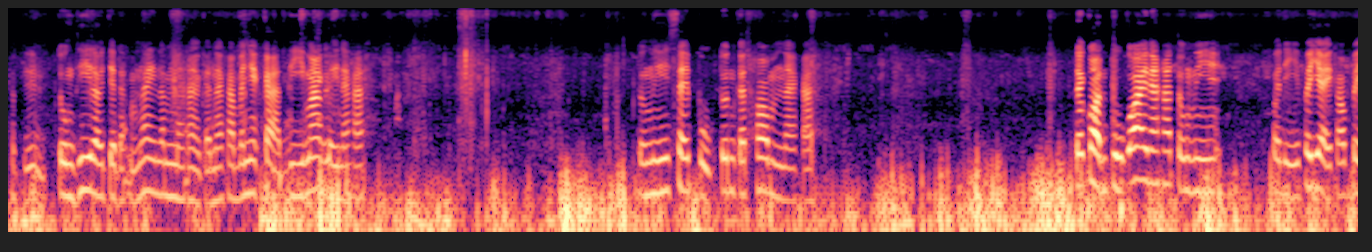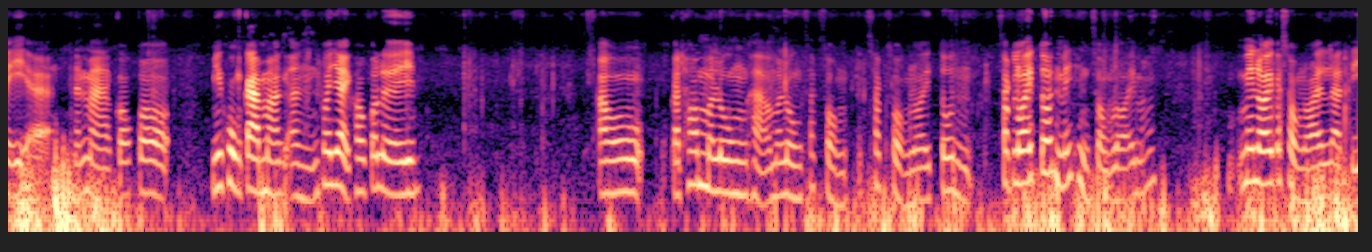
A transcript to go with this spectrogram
ครับตรงที่เราจะดำไร่ลำนากันนะคะ บรรยากาศดีมากเลยนะคะ รงนี้ใส่ปลูกต้นกระท่อมนะคะ แต่ก่อนปลูกอ้อยนะคะ ตรงนี้พอดีพ่อใหญ่เขาไปนั้นมาก็ก็มีโครงการมาอันพ่อใหญ่เขาก็เลย เอากระท่อมมาลงค่ะามาลงสักสองสักสองร้อยต้น สักร้อยต้นไม่ถึงสองร้อยมั้งไม่ร้อยก็สองร้อยละตี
